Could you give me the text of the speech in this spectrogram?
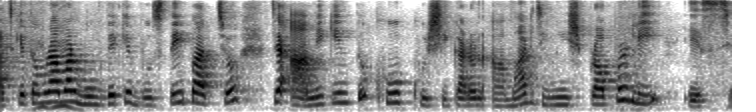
আজকে তোমরা আমার মুখ দেখে বুঝতেই পারছ যে আমি কিন্তু খুব খুশি কারণ আমার জিনিস প্রপারলি এসছে।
